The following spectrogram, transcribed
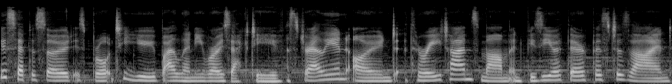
This episode is brought to you by Lenny Rose Active, Australian owned, three times mum and physiotherapist designed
